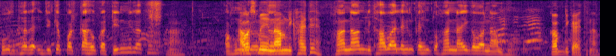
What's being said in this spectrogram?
फूस घर है, जी के पक्का है उसका टीन मिलत है। हाँ। आवास में नाम लिखाए थे? हाँ नाम लिखा हुआ है लेकिन कहीं तो हाँ नहीं गवा नाम हो। कब लिखाए थे नाम?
